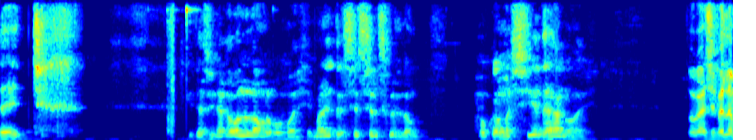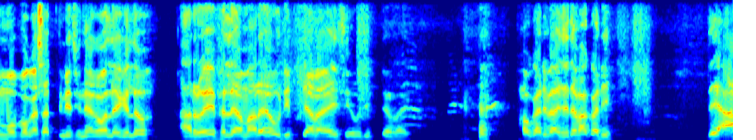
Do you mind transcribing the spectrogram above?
তেইত এতিয়া ধুনীয়াকৈ ওলাই ল'ম ৰ'ব মই মানে ড্ৰেছ চেঞ্জ কৰি ল'ম সকা মাচিয়াতে হাং হয় তো গাছ এইফালে মই বগা চাৰ্ট পিন্ধি ধুনীয়াকৈ ওলাই গ'লোঁ আৰু এইফালে আমাৰ এই উদীপ্তিয়া ভাই আহিছে উদীপ্তিয়া ভাই ফাউকা দিবা আহিছে দে ফাউকা দি দে আ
